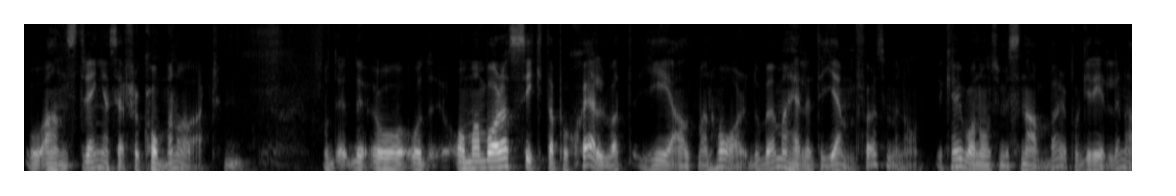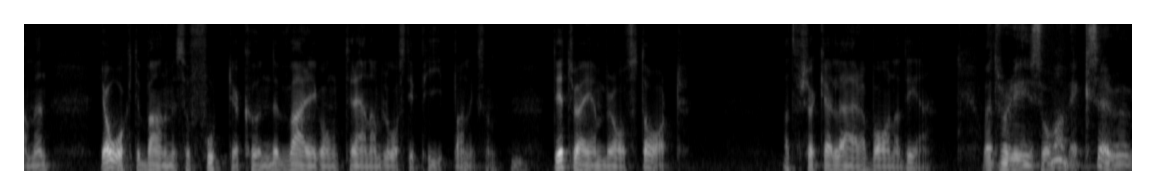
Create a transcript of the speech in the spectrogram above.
och anstränga sig för att komma någon vart. Mm. Och, det, och, och, om man bara siktar på själv att ge allt man har, då behöver man heller inte jämföra sig med någon. Det kan ju vara någon som är snabbare på grillorna, men jag åkte bandet med så fort jag kunde varje gång tränaren blåste i pipan. Liksom. Mm. Det tror jag är en bra start. Att försöka lära barnen det. Och jag tror det är så man växer,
